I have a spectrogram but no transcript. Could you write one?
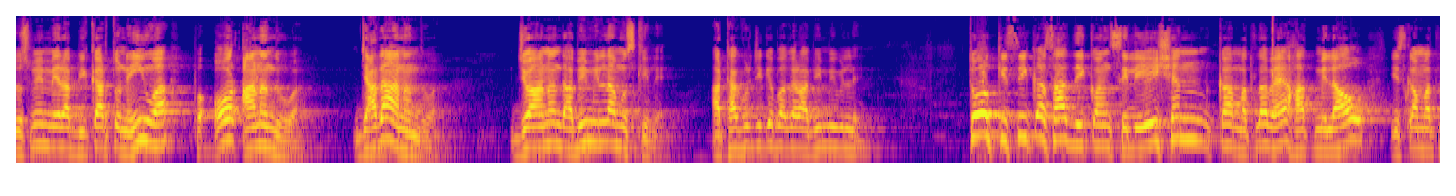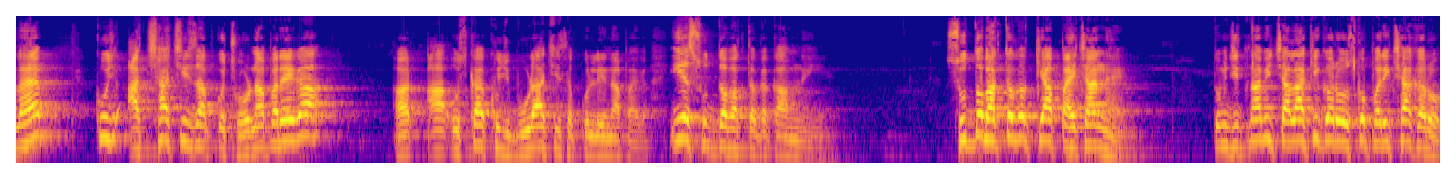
तो उसमें मेरा विकार तो नहीं हुआ और आनंद हुआ ज़्यादा आनंद हुआ। जो आनंद अभी मिलना मुश्किल है। और ठाकुर जी के बगैर अभी भी मिले। तो किसी का साथ रिकॉन्सिलिएशन का मतलब है हाथ मिलाओ। इसका मतलब है कुछ अच्छा चीज़ आपको छोड़ना पड़ेगा और आ, उसका कुछ बुरा चीज़ सबको लेना पाएगा ये शुद्ध भक्तों का काम नहीं है। शुद्ध भक्तों का क्या पहचान है? तुम जितना भी चालाकी करो उसको परीक्षा करो।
